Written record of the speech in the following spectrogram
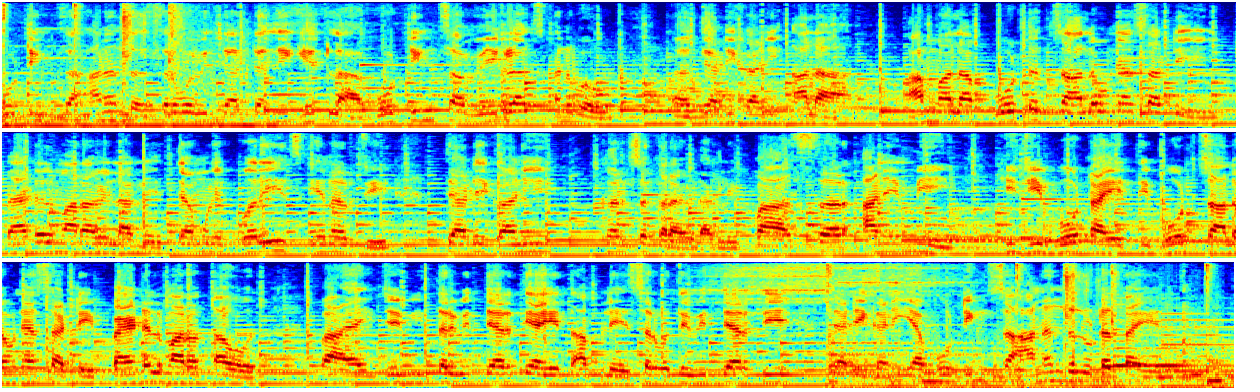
बोटिंगचा आनंद सर्व विद्यार्थ्यांनी घेतला. बोटिंगचा वेगळाच अनुभव त्या ठिकाणी आला. आम्हाला बोट चालवण्यासाठी पॅडल मारावे लागले. त्यामुळे बरीच एनर्जी त्या ठिकाणी खर्च करावी लागली. पा सर आणि मी ही जी बोट आहे ती बोट चालवण्यासाठी पॅडल मारत आहोत. पा जे इतर विद्यार्थी आहेत आपले सर्व ते विद्यार्थी त्या ठिकाणी या बोटिंगचा आनंद लुटत आहेत.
